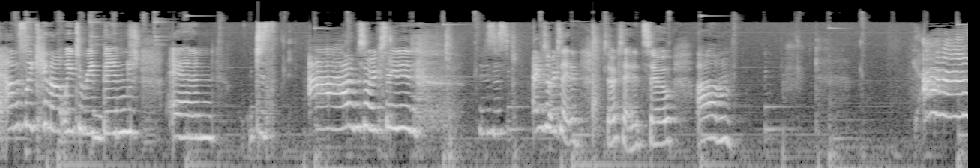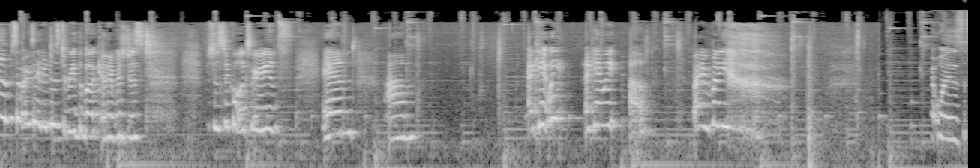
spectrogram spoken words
I honestly cannot wait to read Binge and just ah, I'm so excited. This is I'm so excited. so excited. So um ah, I'm so excited just to read the book and it was just it was just a cool experience and um, I can't wait. I can't wait. Um, bye everybody. it was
